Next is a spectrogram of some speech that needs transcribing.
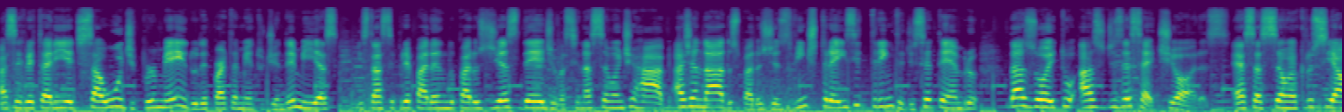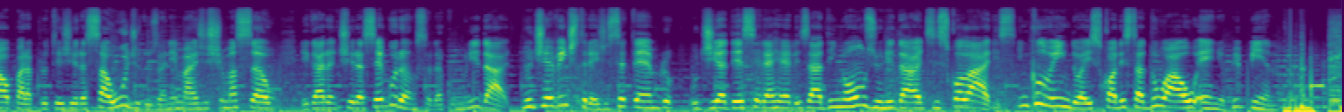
A Secretaria de Saúde, por meio do Departamento de Endemias, está se preparando para os dias D de vacinação antirrábica, agendados para os dias 23 e 30 de setembro, das 8 às 17 horas. Essa ação é crucial para proteger a saúde dos animais de estimação e garantir a segurança da comunidade. No dia 23 de setembro, o dia D será realizado em 11 unidades escolares, incluindo a Escola Estadual Enio Pipino.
